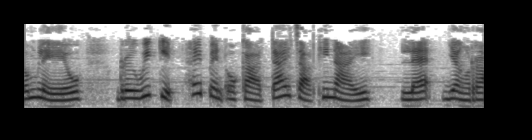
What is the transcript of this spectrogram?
ล้มเหลว หรือวิกฤตให้เป็นโอกาสได้จากที่ไหน และอย่างไร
